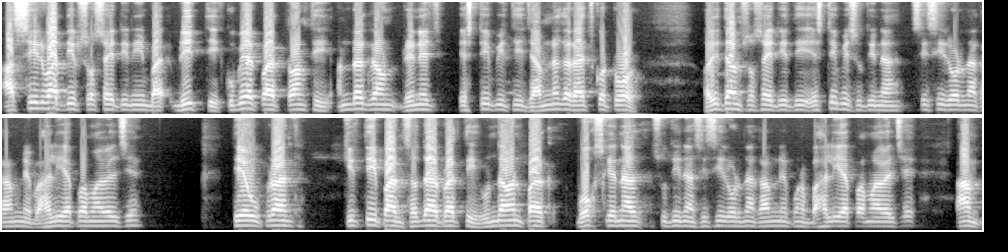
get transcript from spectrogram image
આશીર્વાદ દીપ સોસાયટીની બ્રિજથી કુબેર પાર્ક ત્રણથી અંડરગ્રાઉન્ડ ડ્રેનેજ એસટીપીથી જામનગર રાજકોટ રોડ હરિધામ સોસાયટીથી એસટીપી સુધીના સીસી રોડના કામને બહાલી આપવામાં આવેલ છે. તે ઉપરાંત કીર્તિપાન સરદાર પાર્કથી વૃંદાવન પાર્ક બોક્સ કેનાલ સુધીના સીસી રોડના કામને પણ બહાલી આપવામાં આવેલ છે. આમ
